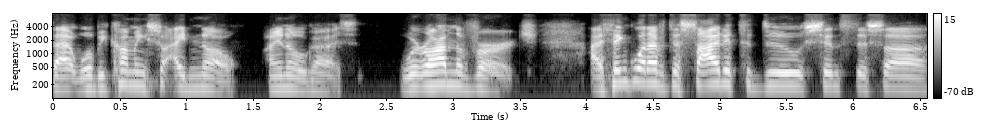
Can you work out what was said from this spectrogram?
that will be coming. So I know, I know, guys we're on the verge. I think what I've decided to do since this uh,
